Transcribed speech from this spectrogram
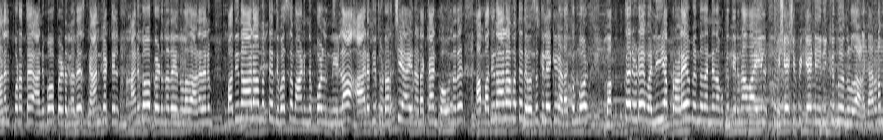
മണൽപ്പുറത്ത് അനുഭവപ്പെടുന്നത്. സ്നാൻഘട്ടിൽ അനുഭവപ്പെടുന്നത് എന്നുള്ളതാണ്. ഏതായാലും പതിനാലാമത്തെ ദിവസമാണ് ഇന്നിപ്പോൾ നിള ആരതി തുടർച്ചയായി നടക്കാൻ പോകുന്നത്. ആ പതിനാലാമത്തെ ദിവസത്തിലേക്ക് കടക്കുമ്പോൾ ഭക്തരുടെ വലിയ പ്രളയം എന്ന് തന്നെ നമുക്ക് തിരുനാവായിൽ വിശേഷിപ്പിക്കേണ്ടിയിരിക്കുന്നു എന്നുള്ളതാണ്. കാരണം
